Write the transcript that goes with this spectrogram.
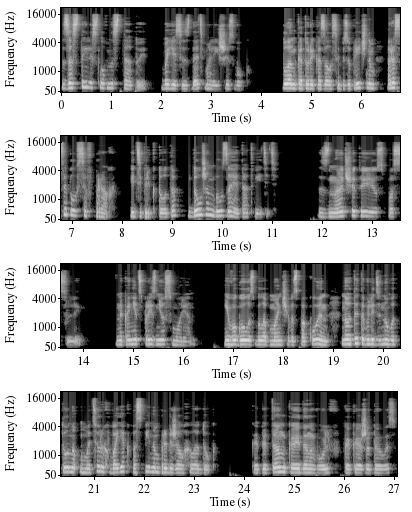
застыли словно статуи, боясь издать малейший звук. План, который казался безупречным, рассыпался в прах, и теперь кто-то должен был за это ответить. «Значит, ее спасли», — наконец произнес Мориан. Его голос был обманчиво спокоен, но от этого ледяного тона у матерых вояк по спинам пробежал холодок. Капитан Кайден Вольф, как и ожидалось,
